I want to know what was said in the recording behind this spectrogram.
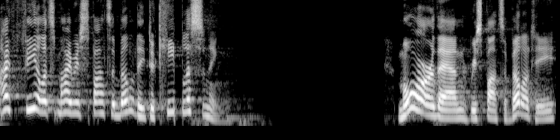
I feel it's my responsibility to keep listening. More than responsibility,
